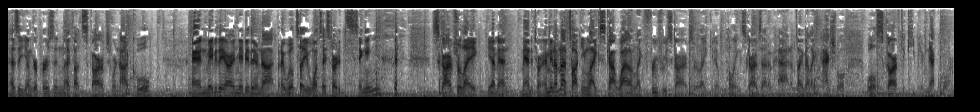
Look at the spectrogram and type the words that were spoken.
as a younger person, I thought scarves were not cool. And maybe they are and maybe they're not. But I will tell you, once I started singing, scarves were like, yeah, man, mandatory. I mean, I'm not talking like Scott Weiland, like frou frou scarves or like, you know, pulling scarves out of a hat. I'm talking about like an actual wool scarf to keep your neck warm.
